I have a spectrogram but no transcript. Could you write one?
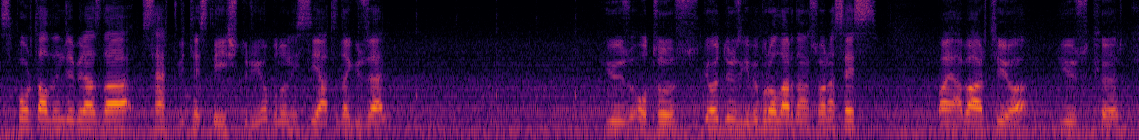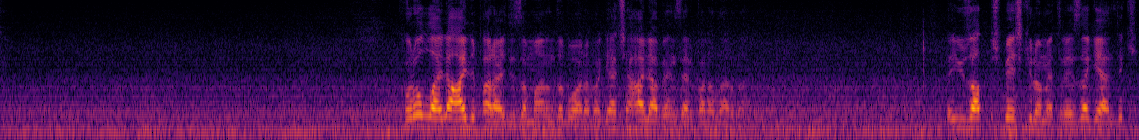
Sport alınca biraz daha sert vites değiştiriyor. Bunun hissiyatı da güzel. 130. Gördüğünüz gibi buralardan sonra ses bayağı bir artıyor. 140. Corolla ile aynı paraydı zamanında bu araba. Gerçi hala benzer paralarda. Ve 165 kilometre hıza geldik.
